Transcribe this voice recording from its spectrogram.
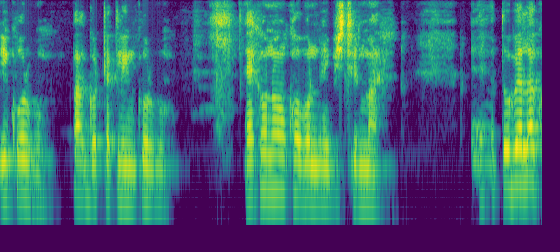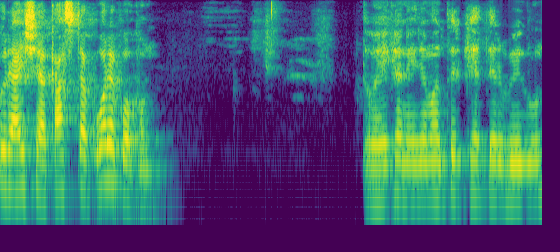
ই করব, পাকঘরটা ক্লিন করব। এখনও খবর নাই বৃষ্টির মার। এত বেলা করে আইসা কাজটা করে কখন? তো এখানে যে আমাদের ক্ষেতের বেগুন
